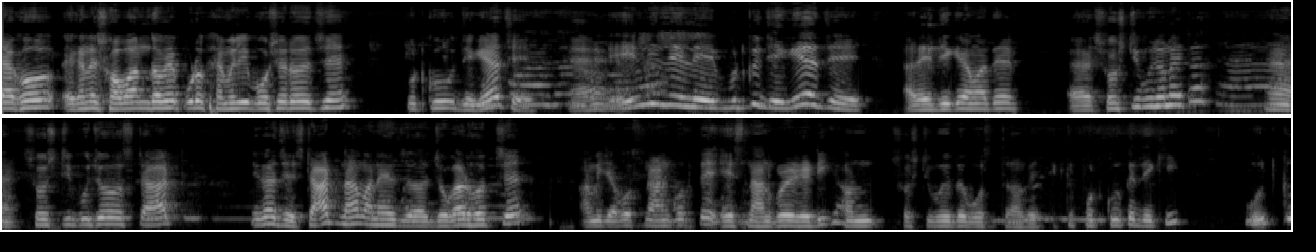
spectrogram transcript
দেখো এখানে সবান্ধবে পুরো ফ্যামিলি বসে রয়েছে পুটকু জেগে আছে? হ্যাঁ। এই লে লে লে পুটকু জেগে আছে। আর এদিকে আমাদের ষষ্ঠী পুজো না এটা? হ্যাঁ। ষষ্ঠী পুজো স্টার্ট ঠিক আছে? স্টার্ট না মানে জোগাড় হচ্ছে। আমি যাব স্নান করতে এ স্নান করে রেডি কারণ ষষ্ঠী পুজোতে বসতে হবে। একটু পুটকুকে দেখি। পুটকু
